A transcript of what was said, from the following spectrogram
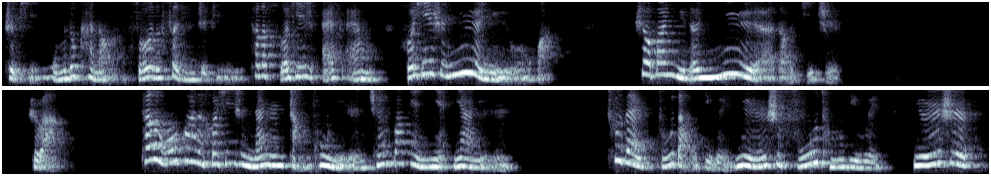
制品我们都看到了，所有的色情制品，它的核心是 S.M，核心是虐女文化，是要把女的虐到极致，是吧？它的文化的核心是男人掌控女人，全方面碾压女人，处在主导地位，女人是服从地位，女人是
